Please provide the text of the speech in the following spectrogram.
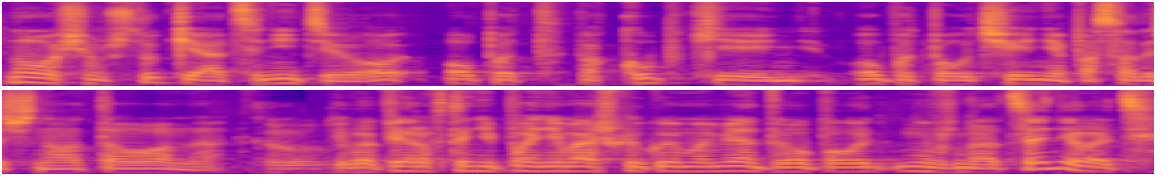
Ну, в общем, штуки оцените опыт покупки, опыт получения посадочного талона. Круто. И, во-первых, ты не понимаешь, в какой момент его нужно оценивать.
